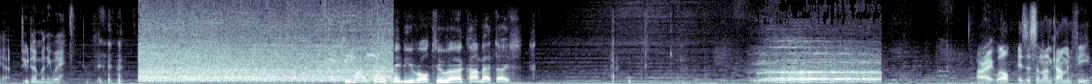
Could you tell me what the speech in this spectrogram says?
Yeah, do dumb anyway. Two mind points. Maybe you roll two uh, combat dice. All right. Well, is this an uncommon feat?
